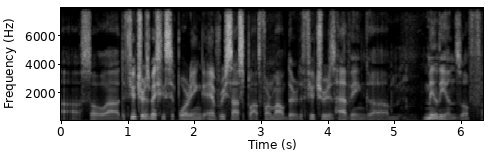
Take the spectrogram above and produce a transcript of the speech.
Uh, so the future is basically supporting every SaaS platform out there. The future is having um, millions of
